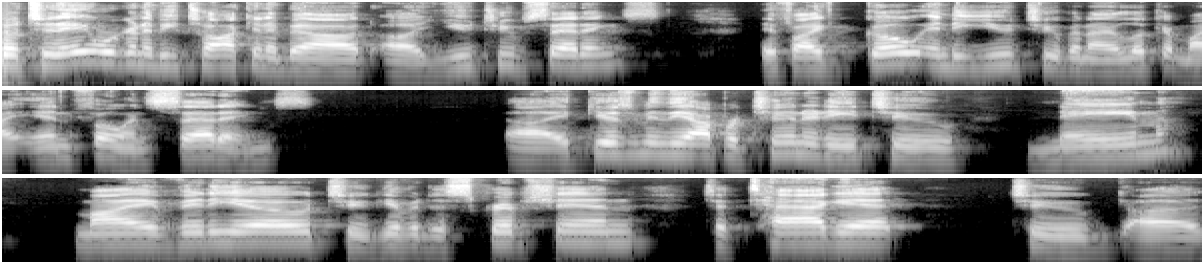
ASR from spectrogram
So today we're going to be talking about uh, YouTube settings. If I go into YouTube and I look at my info and settings, uh, it gives me the opportunity to name my video, to give a description, to tag it, to uh,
